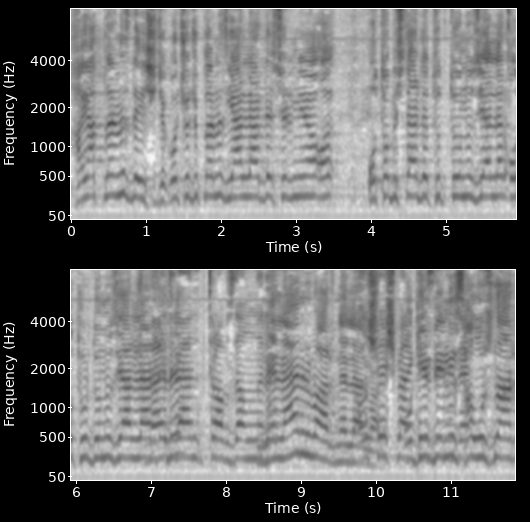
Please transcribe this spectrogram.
Hayatlarınız değişecek. O çocuklarınız yerlerde sürünüyor. O otobüslerde tuttuğunuz yerler, oturduğunuz yerlerde de Merdiven trabzanları. Neler var neler var. O girdiğiniz havuzlar,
